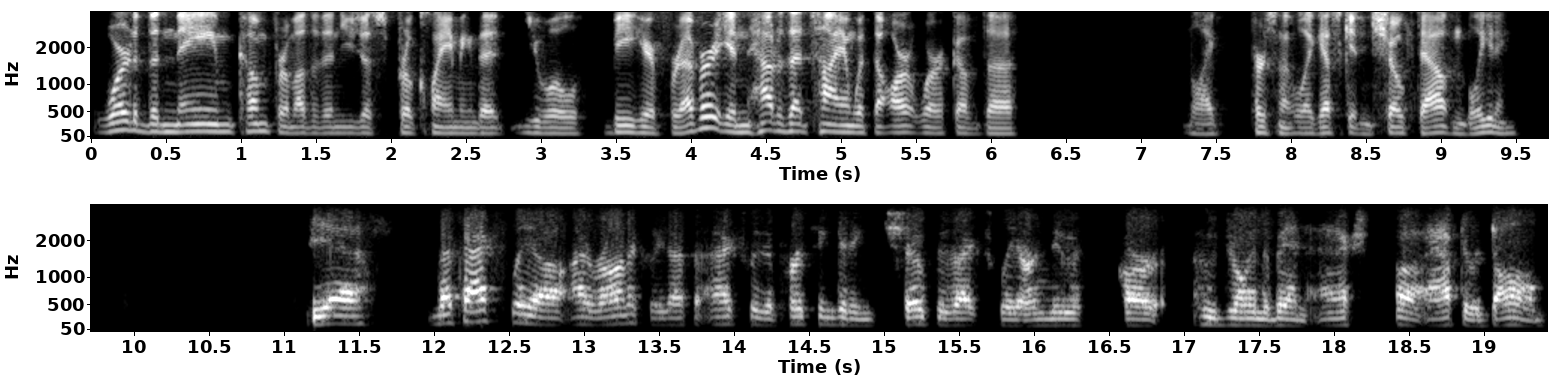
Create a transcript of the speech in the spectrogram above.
Where did the name come from other than you just proclaiming that you will be here forever? And how does that tie in with the artwork of the like person that I guess getting choked out and bleeding? Yeah, that's actually uh, ironically that's actually the person getting choked is actually our newest our who joined the band uh, after Dom.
